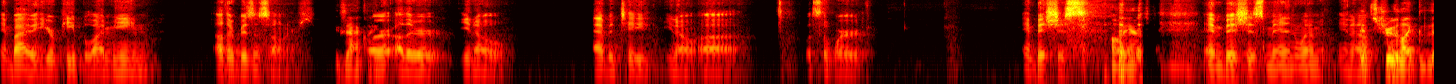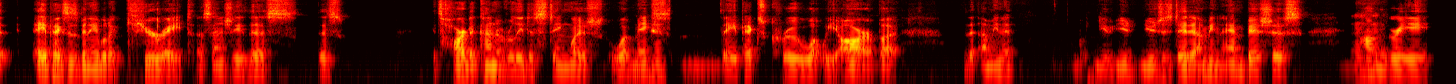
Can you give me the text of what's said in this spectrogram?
And by your people, I mean other business owners. Exactly. Or other, you know, advantage, you know, uh, what's the word? Ambitious. Oh yeah. ambitious men and women. You know, it's true. Like the, Apex has been able to curate essentially this this. It's hard to kind of really distinguish what makes yeah. the Apex crew what we are, but I mean, it, you you you just did it. I mean, ambitious, mm-hmm. hungry,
